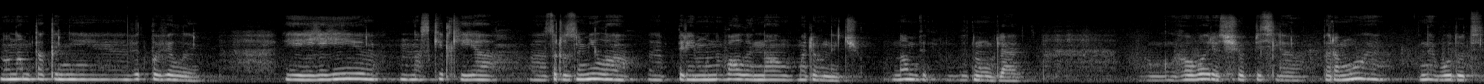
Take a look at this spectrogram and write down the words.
але нам так і не відповіли. І її, наскільки я е, зрозуміла, е, перейменували на мальовничу. Нам від- відмовляють. Говорять, що після перемоги вони будуть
